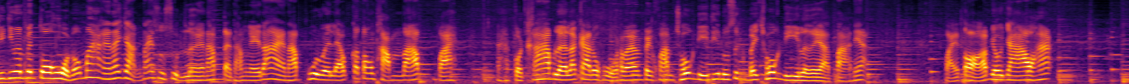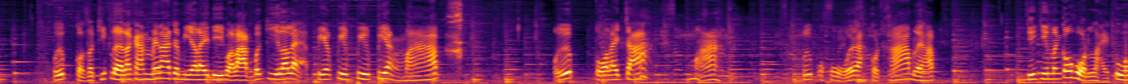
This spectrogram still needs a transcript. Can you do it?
จริงๆมันเป็นตัวโหดมากๆเลยนะอยากได้สุดๆเลยนะครับ แต่ทำไงได้นะครับ พูดไว้แล้วก็ต้องทำนะครับไปกดข้ามเลยละกันโอ้โหทำไมมันเป็นความโชคดีที่รู้สึกไม่โชคดีเลยอะตาเนี้ยไปต่อครับยาวๆฮะปึ๊บกดสกิปเลยละกันไม่น่าจะมีอะไรดีกว่าลาดเมื่อกี้แล้วแหละเปียกเปียกเปียกเปียงมาครับปึ๊บ ตัวอะไรจ๊ะ มาปึ๊บโอ้โหอะกดข้ามเลยครับ จริงๆมันก็โหดหลายตัว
